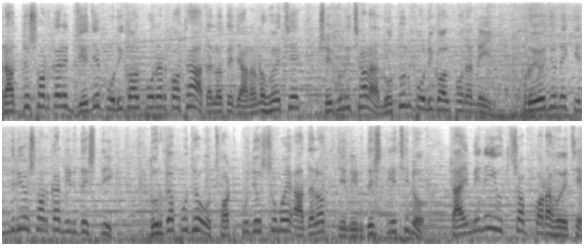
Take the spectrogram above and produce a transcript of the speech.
রাজ্য সরকারের যে যে পরিকল্পনার কথা আদালতে জানানো হয়েছে, সেগুলি ছাড়া নতুন পরিকল্পনা নেই। প্রয়োজনে কেন্দ্রীয় সরকার নির্দেশ দিক। দুর্গাপুজো ও ছট পুজোর সময় আদালত যে নির্দেশ দিয়েছিল, তাই মেনেই উৎসব করা হয়েছে।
